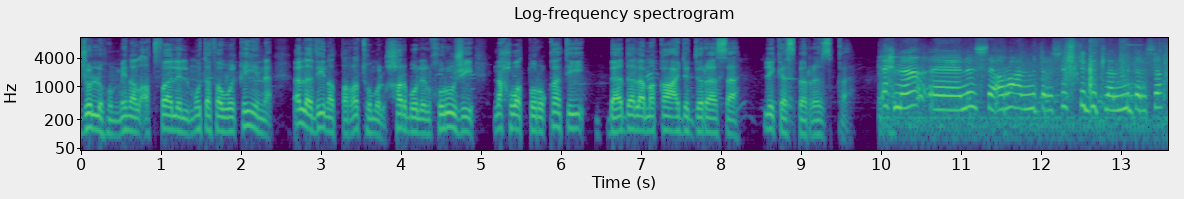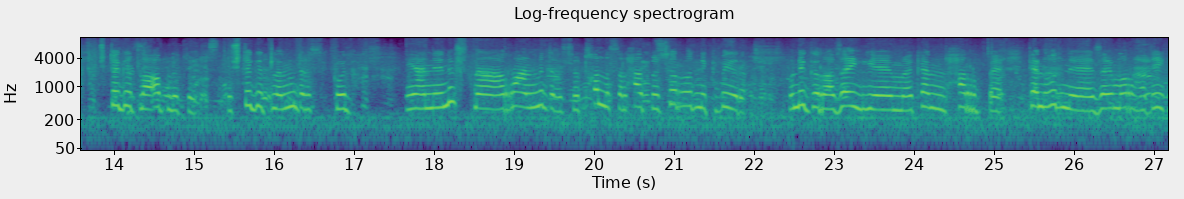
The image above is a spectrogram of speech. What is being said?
جلهم من الأطفال المتفوقين الذين اضطرتهم الحرب للخروج نحو الطرقات بدل مقاعد الدراسة لكسب الرزق. إحنا نفسي أروح على المدرسة اشتقت للمدرسة اشتقت لأبلتي اشتقت للمدرسة كلها. يعني نفسنا نروح على المدرسة تخلص الحرب تصير هدنة كبيرة. ونقرأ زي ما كان الحرب كان هدنة زي مرة هديك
